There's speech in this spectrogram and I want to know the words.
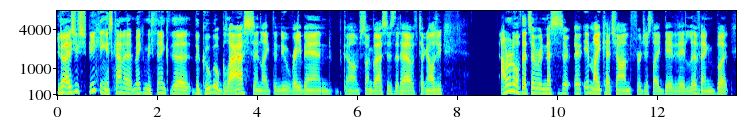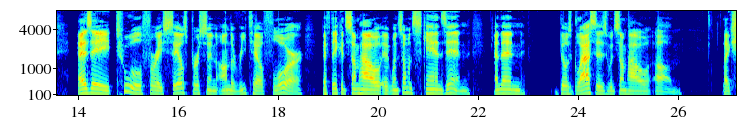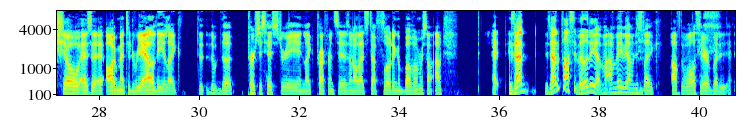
you know, as you're speaking, it's kind of making me think the the Google Glass and like the new Ray Ban um, sunglasses that have technology. I don't know if that's ever necessary. It might catch on for just like day to day living, but as a tool for a salesperson on the retail floor, if they could somehow, if, when someone scans in, and then those glasses would somehow um, like show as an augmented reality, like the, the, the purchase history and like preferences and all that stuff floating above them or something. I'm, is that is that a possibility? Maybe I'm just like off the walls here, but it,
